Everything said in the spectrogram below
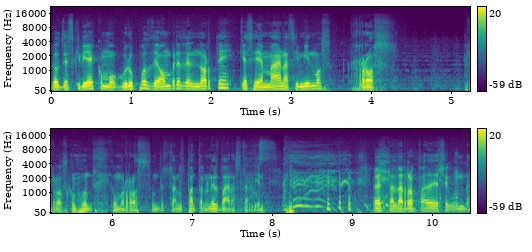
los describe como grupos de hombres del norte que se llamaban a sí mismos Ros. Ros como, como Ros, donde están los pantalones varas también. Donde está la ropa de segunda.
